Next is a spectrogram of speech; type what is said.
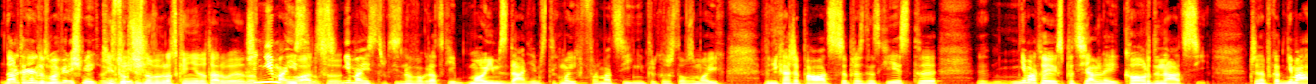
No ale tak jak rozmawialiśmy kiedyś... Instrukcje z Nowogrodzkiej nie dotarły. No, znaczy, nie, ma instrukcji, nie ma instrukcji z Nowogrodzkiej, moim zdaniem, z tych moich informacji, nie tylko zresztą z moich, wynika, że Pałac Prezydencki jest... Y, nie ma tutaj specjalnej koordynacji. Czy na przykład nie ma...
